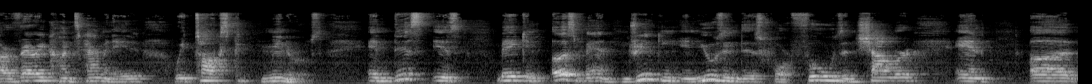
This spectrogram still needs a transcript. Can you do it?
are very contaminated with toxic minerals. And this is making us men drinking and using this for foods and shower and uh,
